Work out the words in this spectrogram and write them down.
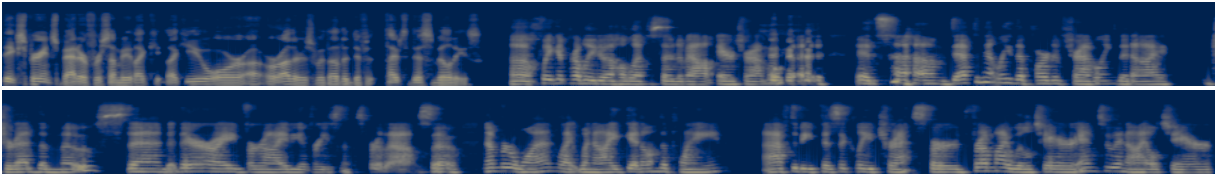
the experience better for somebody like like you or or others with other different types of disabilities? Uh, we could probably do a whole episode about air travel. it's um, definitely the part of traveling that I dread the most. And there are a variety of reasons for that. So, number one, like when I get on the plane, I have to be physically transferred from my wheelchair into an aisle chair,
